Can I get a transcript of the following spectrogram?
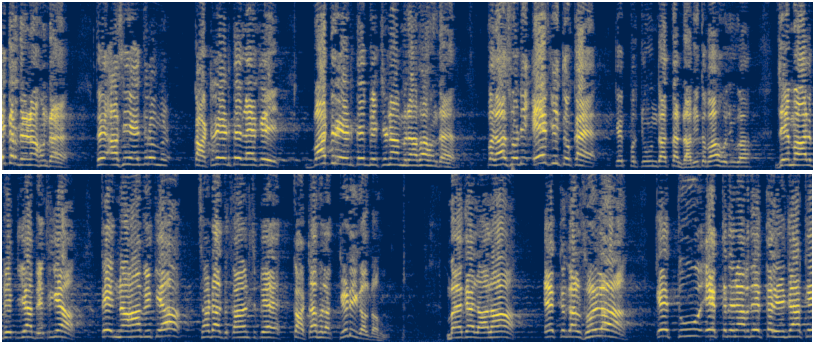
ਇਧਰ ਦੇਣਾ ਹੁੰਦਾ ਹੈ। ਤੇ ਅਸੀਂ ਇਧਰੋਂ ਘੱਟ ਰੇਟ ਤੇ ਲੈ ਕੇ ਵੱਧ ਰੇਟ ਤੇ ਵੇਚਣਾ ਮੁਨਾਫਾ ਹੁੰਦਾ ਹੈ। ਭਲਾ ਤੁਹਾਡੀ ਇਹ ਕੀ ਤੁਕ ਹੈ ਕਿ ਪਰਚੂਨ ਦਾ ਧੰਦਾ ਵੀ ਤਬਾਹ ਹੋ ਜਾਊਗਾ? ਜੇ ਮਾਲ ਵਿਕ ਗਿਆ ਵਿਕ ਗਿਆ, ਤੇ ਨਾ ਵਿਕਿਆ, ਸਾਡਾ ਦੁਕਾਨ 'ਚ ਪਿਆ ਘਾਟਾ ਭਲਾ ਕਿਹੜੀ ਗੱਲ ਦਾ ਹੋ ਮੈਂ ਕਿਹਾ, ਲਾਲਾ, ਇੱਕ ਗੱਲ ਸੁਣ ਲਾ, ਕਿ ਤੂੰ ਇੱਕ ਦਿਨ ਆਪਦੇ ਘਰੇ ਜਾ ਕੇ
